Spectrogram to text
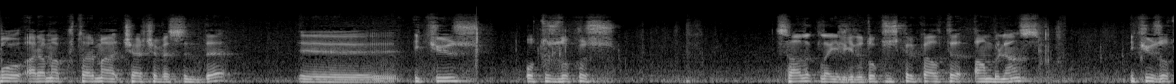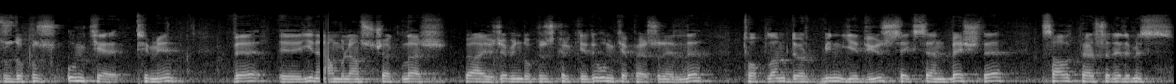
bu arama kurtarma çerçevesinde e, 239 sağlıkla ilgili 946 ambulans, 239 UMKE timi ve e, yine ambulans uçaklar ve ayrıca 1947 UMKE personeliyle toplam 4785 de sağlık personelimiz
